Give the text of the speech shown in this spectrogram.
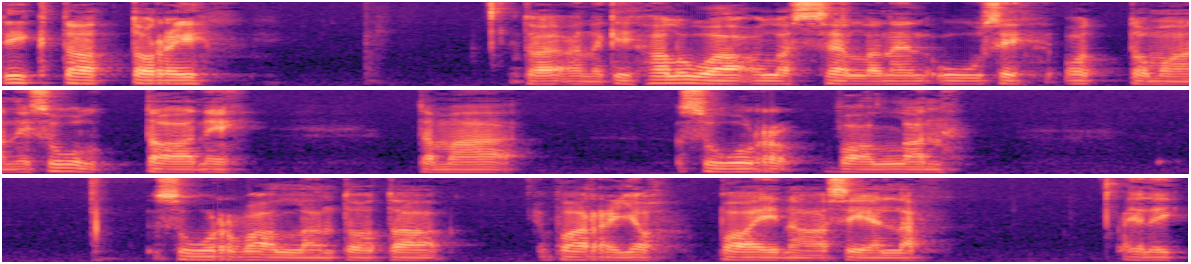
diktaattori, tai ainakin haluaa olla sellainen uusi ottomaani sulttaani, tämä suurvallan, suurvallan tota, varjo painaa siellä Eli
